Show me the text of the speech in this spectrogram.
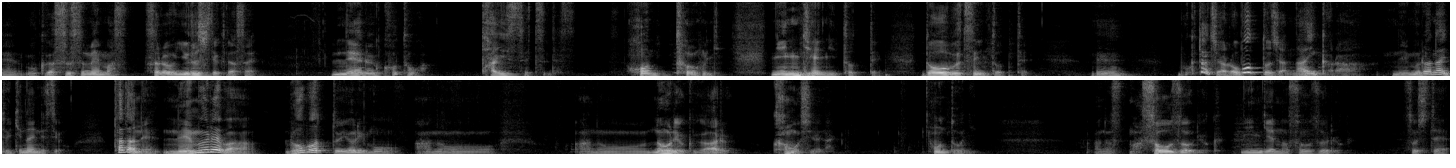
ね、僕が勧めます。それを許してください。寝ることは大切です。本当に。人間にとって。動物にとって。ね。僕たちはロボットじゃないから眠らないといけないんですよ。ただね眠ればロボットよりもあのあの能力があるかもしれない。本当に。あの、まあ、想像力。人間の想像力。そして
